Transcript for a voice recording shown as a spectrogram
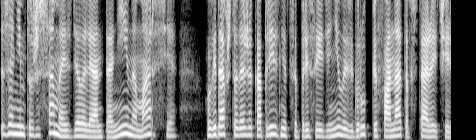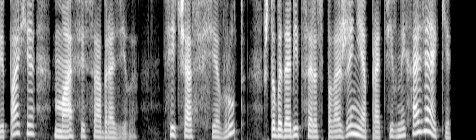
за ним то же самое сделали Антонина, Марсия. Увидав, что даже капризница присоединилась к группе фанатов старой черепахи, Мафи сообразила. Сейчас все врут, чтобы добиться расположения противной хозяйки,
